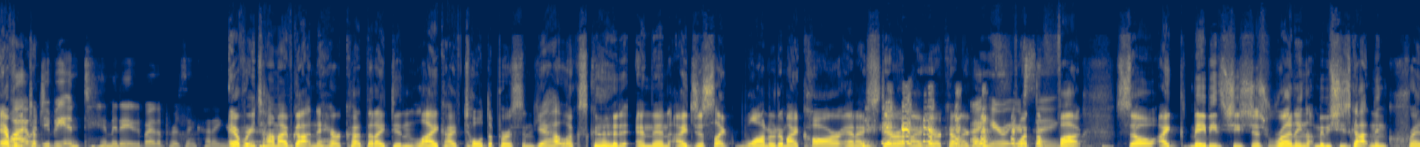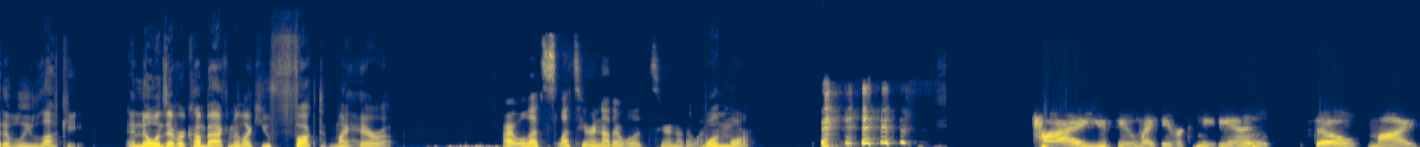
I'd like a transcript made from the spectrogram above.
every Why ti- would you be intimidated by the person cutting your every hair? time I've gotten a haircut that I didn't like, I've told the person, "Yeah, it looks good," and then I just like wander to my car and I stare at my haircut and I go, I hear what you're saying. the fuck?" So I maybe she's just running. Maybe she's gotten incredibly lucky, and no one's ever come back and been like, "You fucked my hair up." All right, well let's let's hear another. Well, let's hear another one. One more. Hi, you two, my favorite comedians. So my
